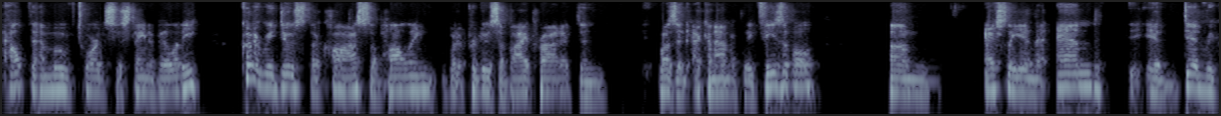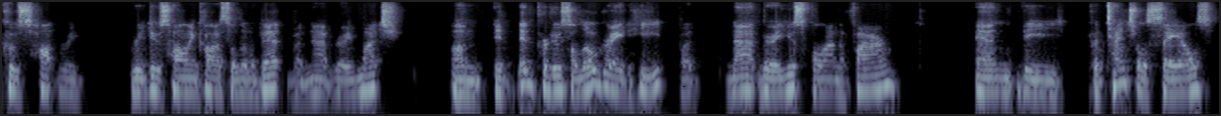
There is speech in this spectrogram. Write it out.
help them move towards sustainability? Could it reduce the costs of hauling? Would it produce a byproduct? And was it economically feasible? Um, actually, in the end, it did reduce, reduce hauling costs a little bit, but not very much. Um, it did produce a low-grade heat, but not very useful on the farm. And the potential sales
